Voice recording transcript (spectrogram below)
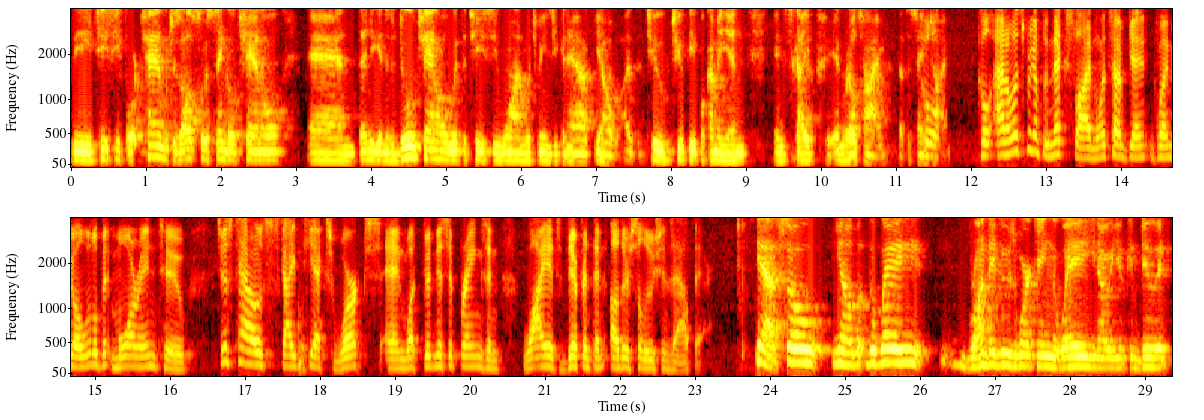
the TC410, which is also a single channel. and then you get into dual channel with the TC1, which means you can have you know uh, two two people coming in in Skype in real time at the same Cool. time. Cool. Adam, let's bring up the next slide and let's have Glen Glen go a little bit more into just how Skype TX works and what goodness it brings and why it's different than other solutions out there. Yeah. So, you know, the, the way rendezvous is working, the way, you know, you can do it,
